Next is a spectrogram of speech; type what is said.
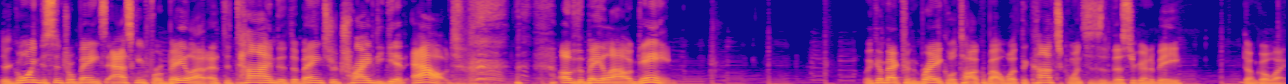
They're going to central banks asking for a bailout at the time that the banks are trying to get out of the bailout game. When we come back from the break, we'll talk about what the consequences of this are going to be. Don't go away.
